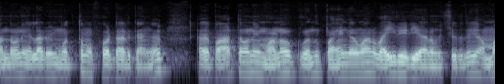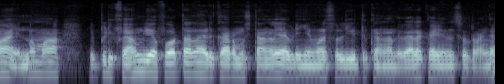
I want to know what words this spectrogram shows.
வந்தவொடனே எல்லாருமே மொத்தமாக ஃபோட்டோ எடுக்காங்க. அதை பார்த்தவொடனே மனோவுக்கு வந்து பயங்கரமான வயிறு எரிய ஆரம்பிச்சிருது. அம்மா என்னம்மா இப்படி ஃபேமிலியாக ஃபோட்டோலாம் எடுக்க ஆரம்பிச்சிட்டாங்களே அப்படிங்கிற மாதிரி சொல்லிட்டு இருக்காங்க. அந்த வேலைக்காரின்னு சொல்கிறாங்க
